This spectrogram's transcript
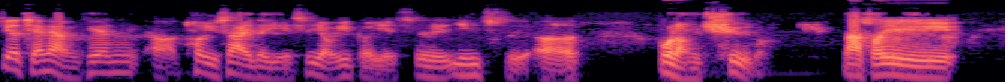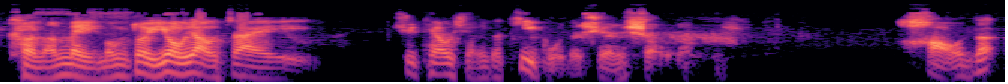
记得前两天呃退赛的也是有一个也是因此而不能去的，那所以可能美盟队又要再去挑选一个替补的选手了。好的。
